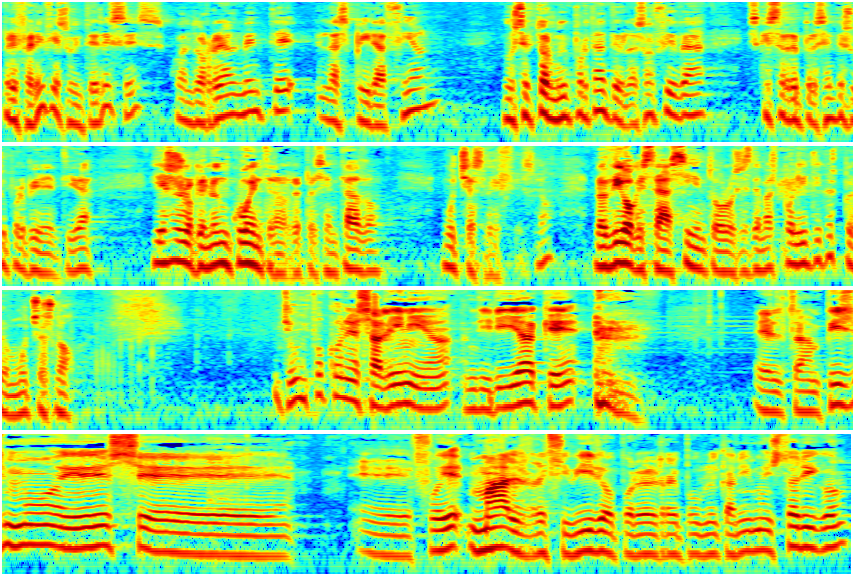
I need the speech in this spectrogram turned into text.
preferencias o intereses, cuando realmente la aspiración de un sector muy importante de la sociedad es que se represente su propia identidad. Y eso es lo que no encuentran representado muchas veces. ¿no? digo que sea así en todos los sistemas políticos, pero muchos no. Yo un poco en esa línea diría que el trampismo es, eh, eh, fue mal recibido por el republicanismo histórico,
